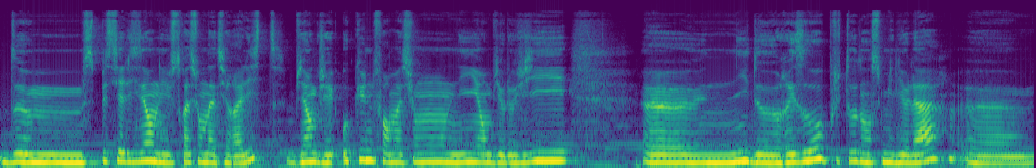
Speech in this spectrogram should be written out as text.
de me spécialiser en illustration naturaliste, bien que j'ai aucune formation ni en biologie, euh, ni de réseau plutôt dans ce milieu-là. Euh,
